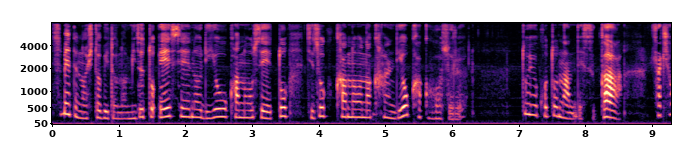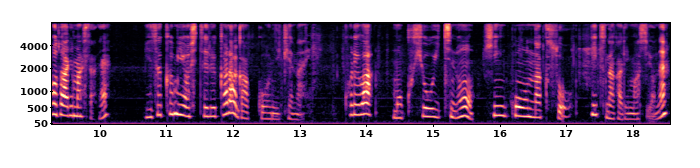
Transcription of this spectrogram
すべての人々の水と衛生の利用可能性と持続可能な管理を確保する。ということなんですが先ほどありましたね。水汲みをしてるから学校に行けない。これは目標1の貧困をなくそうにつながりますよね。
